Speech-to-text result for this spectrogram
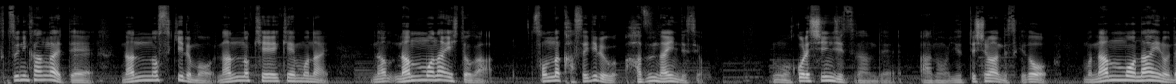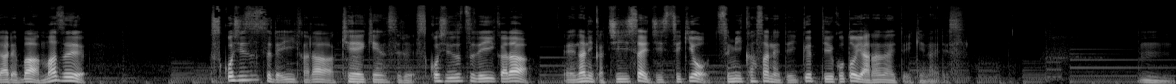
普通に考えて何のスキルも何の経験もないな何もない人がそんな稼げるはずないんですよ。もうこれ真実なんであの言ってしまうんですけどもう何もないのであればまず少しずつでいいから経験する少しずつでいいから何か小さい実績を積み重ねていくっていうことをやらないといけないです。うん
